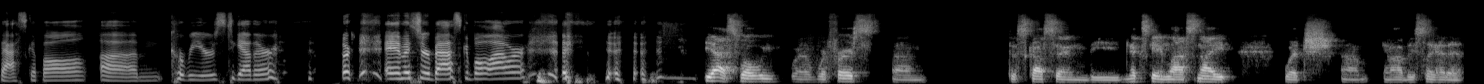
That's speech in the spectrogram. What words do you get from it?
basketball um, careers together. amateur basketball hour. yes, well, we uh, were first um, discussing the Knicks game last night, which um, you know obviously had a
